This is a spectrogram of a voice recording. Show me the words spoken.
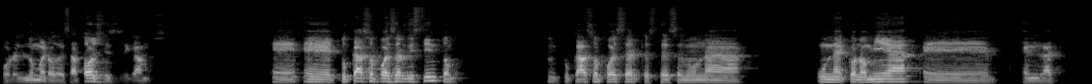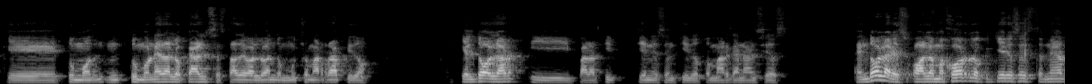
por el número de satoshis, digamos. Eh, eh, tu caso puede ser distinto. En tu caso puede ser que estés en una, una economía eh, en la que tu, moneda local se está devaluando mucho más rápido que el dólar y para ti tiene sentido tomar ganancias en dólares. O a lo mejor lo que quieres es tener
